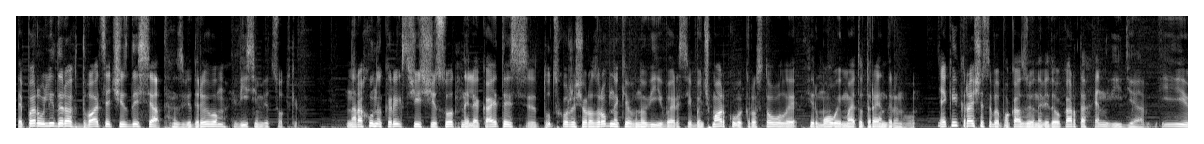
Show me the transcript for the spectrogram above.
Тепер у лідерах 2060 з відривом 8%. На рахунок RX 6600 не лякайтесь, тут схоже, що розробники в новій версії бенчмарку використовували фірмовий метод рендерингу, який краще себе показує на відеокартах Nvidia і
